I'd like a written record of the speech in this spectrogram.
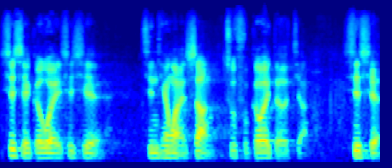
谢谢各位，谢谢今天晚上祝福各位得奖，谢谢。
